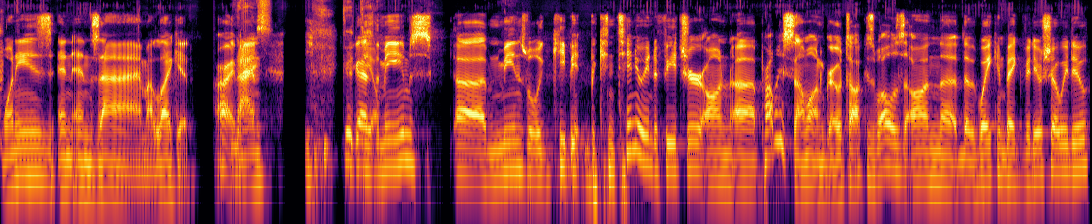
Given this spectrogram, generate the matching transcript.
twenties and enzyme. I like it. All right, man. Nice. you guys, deal. the memes, uh, we'll keep it, continuing to feature on uh, probably some on Grow Talk as well as on the the Wake and Bake video show we do.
